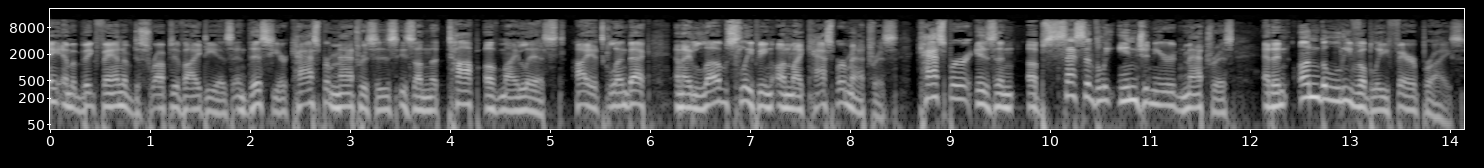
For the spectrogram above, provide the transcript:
I am a big fan of disruptive ideas, and this year Casper Mattresses is on the top of my list. Hi, it's Glenn Beck, and I love sleeping on my Casper mattress. Casper is an obsessively engineered mattress at an unbelievably fair price.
